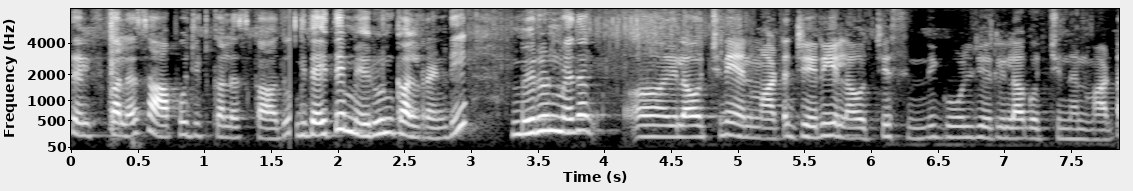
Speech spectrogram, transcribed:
సెల్ఫ్ కలర్స్ ఆపోజిట్ కలర్స్ కాదు. ఇదైతే మెరూన్ కలర్ అండి. మెరూన్ మీద ఇలా వచ్చినాయి అనమాట జెరీ ఇలా వచ్చేసింది. గోల్డ్ జెరీ లాగా వచ్చిందనమాట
